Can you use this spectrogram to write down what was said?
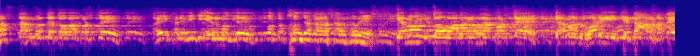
রাস্তার মধ্যে তওবা করছে। এইখানে মিটিং এর মধ্যে কতক্ষণ জায়গা আসার পরে কেমন তো আমার আল্লাহ করছে, কেমন ওলি যে তার হাতে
